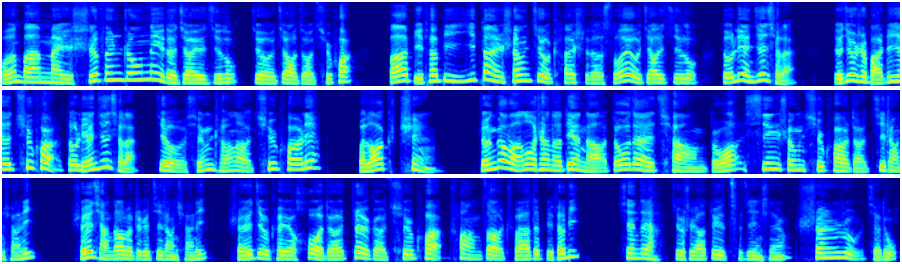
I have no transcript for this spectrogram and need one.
我们把每十分钟内的交易记录就叫做区块，把比特币一诞生就开始的所有交易记录都链接起来，也就是把这些区块都连接起来，就形成了区块链 （blockchain）。整个网络上的电脑都在抢夺新生区块的记账权利，谁抢到了这个记账权利，谁就可以获得这个区块创造出来的比特币。现在啊，就是要对此进行深入解读。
